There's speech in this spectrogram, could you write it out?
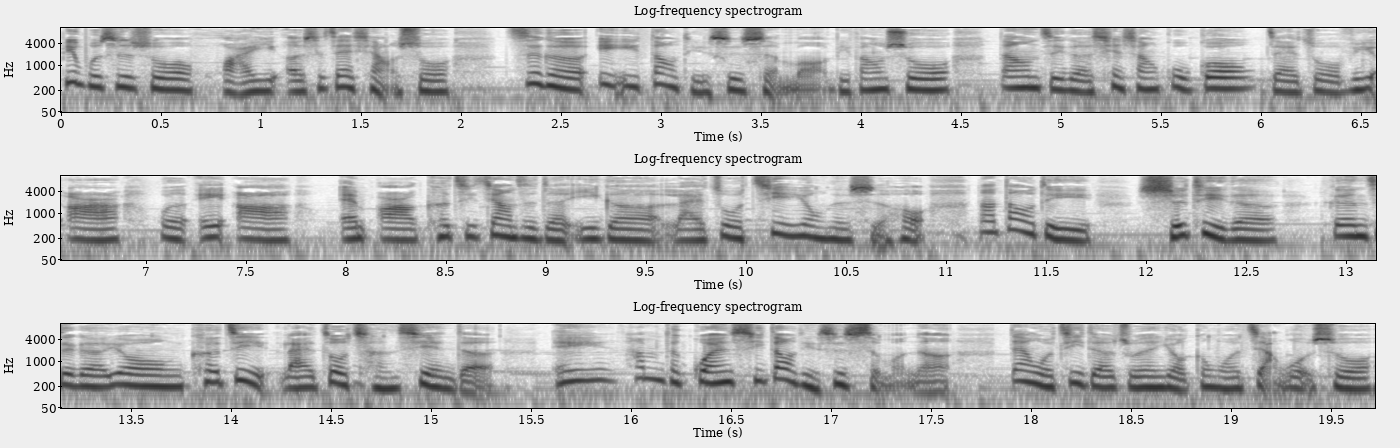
并不是说怀疑，而是在想说这个意义到底是什么。比方说，当这个线上故宫在做 VR 或者 AR、MR 科技这样子的一个来做借用的时候，那到底实体的跟这个用科技来做呈现的？哎，他们的关系到底是什么呢？但我记得主任有跟我讲过，说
